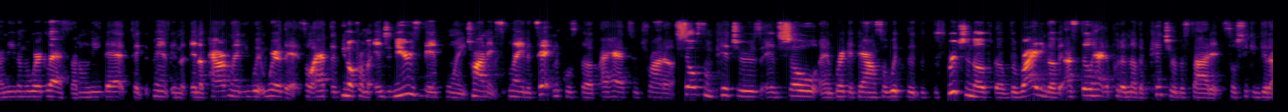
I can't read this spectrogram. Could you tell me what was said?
I need them to wear glasses. I don't need that. Take the pants in the, in a power plant. You wouldn't wear that. So I have to, you know, from an engineering standpoint, trying to explain the technical stuff. I had to try to show some pictures and show and break it down. So with the, the description of the, the writing of it, I still had to put another picture beside it so she can get an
